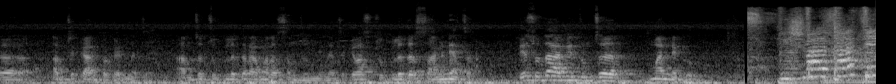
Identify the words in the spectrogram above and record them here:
आमचे कान पकडण्याचा आमचं चुकलं तर आम्हाला समजून घेण्याचं किंवा चुकलं तर सांगण्याचा ते सुद्धा आम्ही तुमचं मान्य करू. विश्वासाचे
